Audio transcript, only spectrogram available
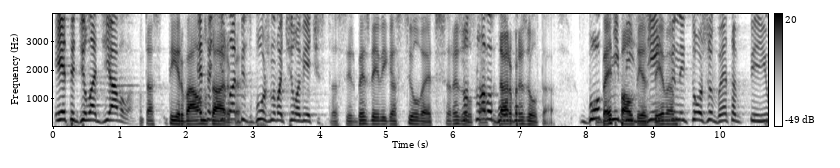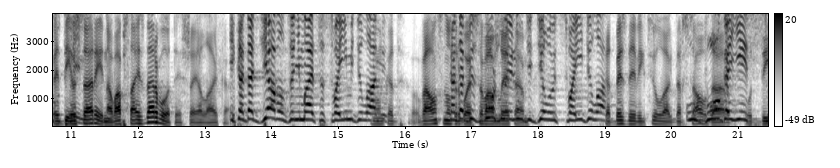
И это дела дьявола. Un tas tie ir vēlnu Это дела darbi. безбожного человечества. Tas ir bezdievīgās cilvēces slava rezultāts, Bogu, darba rezultāts. Бог Bet не paldies Dievam, бездейственный тоже в этот период bet Dievs времени. arī nav apstājis darboties šajā laikā. И когда дьявол занимается своими Un, делами, kad vēlns когда nodarbojas savām безбожные lietām, люди делают свои дела, kad bezdevīgi cilvēki dara у savu Бога darbu, есть un свой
